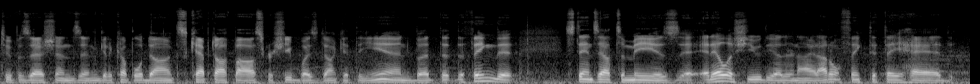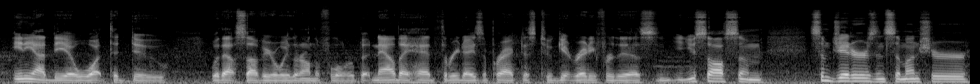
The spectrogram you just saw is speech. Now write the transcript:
two possessions and get a couple of dunks, capped off by Oscar Tshiebwe's dunk at the end. But the the thing that stands out to me is at LSU the other night, I don't think that they had any idea what to do without Sahvir Wheeler on the floor. But now they had three days of practice to get ready for this. You saw some some jitters and some unsure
